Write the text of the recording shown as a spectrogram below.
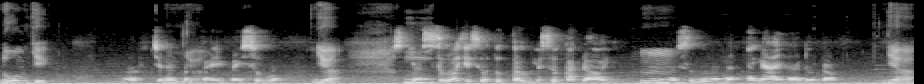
đúng không chị? Đúng rồi, cho nên mình dạ. phải phải sửa. Dạ. Giờ ừ. sửa thì sửa từ từ và sửa cả đời. Ừ. sửa một hai ngày là được đâu dạ.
